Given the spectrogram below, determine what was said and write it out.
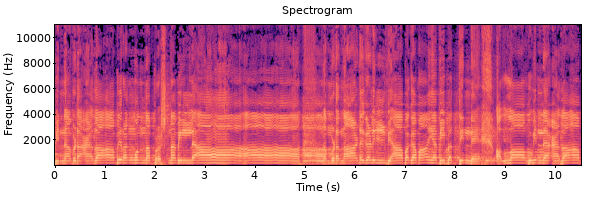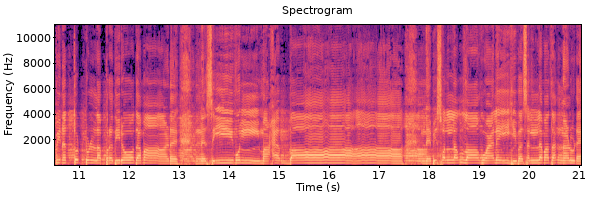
പിന്നെ അവിടെ അതാപിറങ്ങുന്ന പ്രശ്നമില്ല. നമ്മുടെ നാടുകളിൽ വ്യാപകമായ വിപത്തിന്റെ അള്ളാഹുവിന്റെ അതാബിനെ തൊട്ടുള്ള പ്രതിരോധമാണ് നസീമുൽ നബി സല്ലല്ലാഹു അലൈഹി വസല്ലമ തങ്ങളുടെ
